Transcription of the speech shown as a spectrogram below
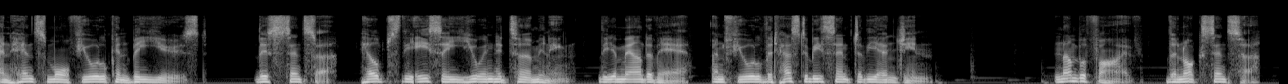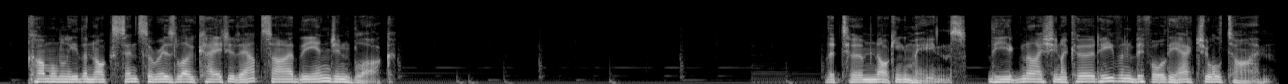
and hence more fuel can be used. This sensor helps the ECU in determining the amount of air and fuel that has to be sent to the engine. Number 5. The knock sensor. Commonly the knock sensor is located outside the engine block. The term knocking means the ignition occurred even before the actual time.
